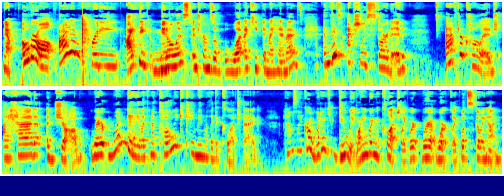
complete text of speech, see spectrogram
Now, overall, I am pretty, I think, minimalist in terms of what I keep in my handbags. And this actually started after college, I had a job where one day, like my colleague came in with like a clutch bag. And I was like, girl, what are you doing? Why are you wearing a clutch? Like we're, we're at work, like what's going on?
